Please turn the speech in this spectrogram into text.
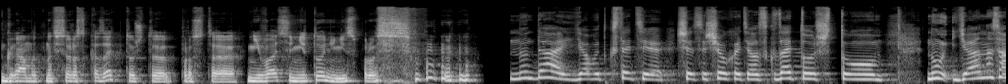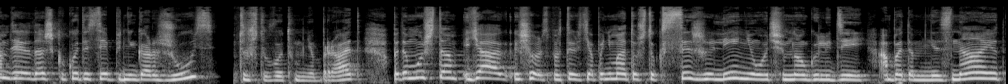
грамотно все рассказать, потому что просто ни Васю, ни Тоню не спросишь. Ну да, я вот, кстати, сейчас еще хотела сказать то, что, ну, я на самом деле даже в какой-то степени горжусь то, что вот у меня брат. Потому что я, еще раз повторюсь, я понимаю то, что, к сожалению, очень много людей об этом не знают,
